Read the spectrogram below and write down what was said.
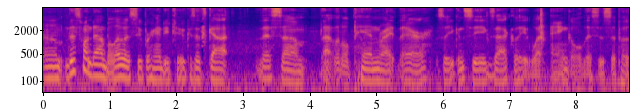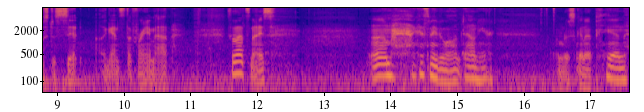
Um, this one down below is super handy too because it's got this um, that little pin right there so you can see exactly what angle this is supposed to sit against the frame at. So that's nice. Um, I guess maybe while I'm down here, I'm just gonna pin.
